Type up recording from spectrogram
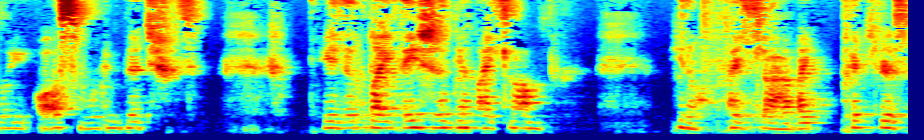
really awesome looking pictures. He looked like they should have been like, um, you know, like, uh, like pictures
